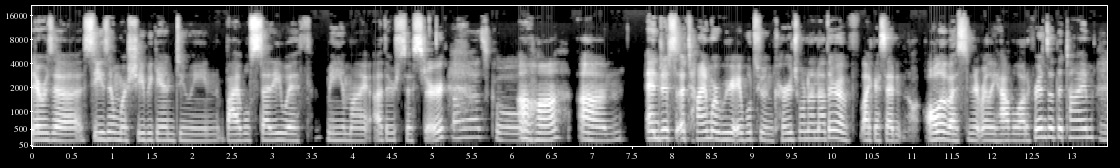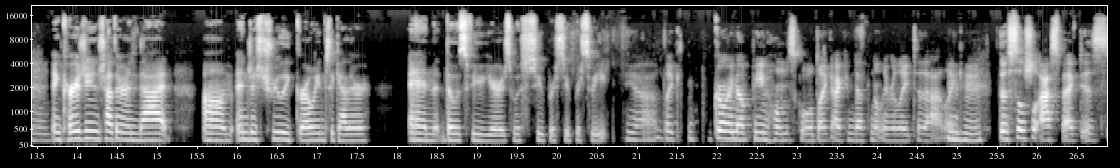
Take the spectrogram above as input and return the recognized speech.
there was a season where she began doing Bible study with me and my other sister. Oh, that's cool. Uh huh. Um, and just a time where we were able to encourage one another. Of like I said, all of us didn't really have a lot of friends at the time. Mm. Encouraging each other in that, um, and just truly growing together. And those few years was super super sweet. Yeah, like growing up being homeschooled, like I can definitely relate to that. Like Mhm. the social aspect is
